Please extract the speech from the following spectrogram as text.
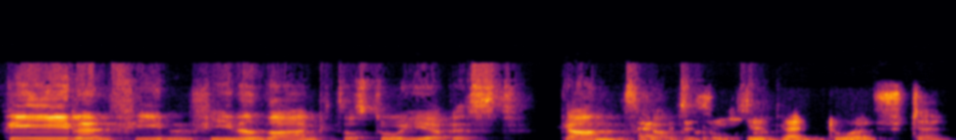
Vielen, vielen, vielen Dank, dass du hier bist. Ganz, ja, ganz dass großartig. ich hier sein durfte.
